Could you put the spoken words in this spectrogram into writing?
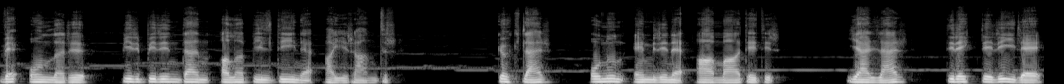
ve onları birbirinden alabildiğine ayırandır. Gökler onun emrine amadedir. Yerler direkleriyle,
